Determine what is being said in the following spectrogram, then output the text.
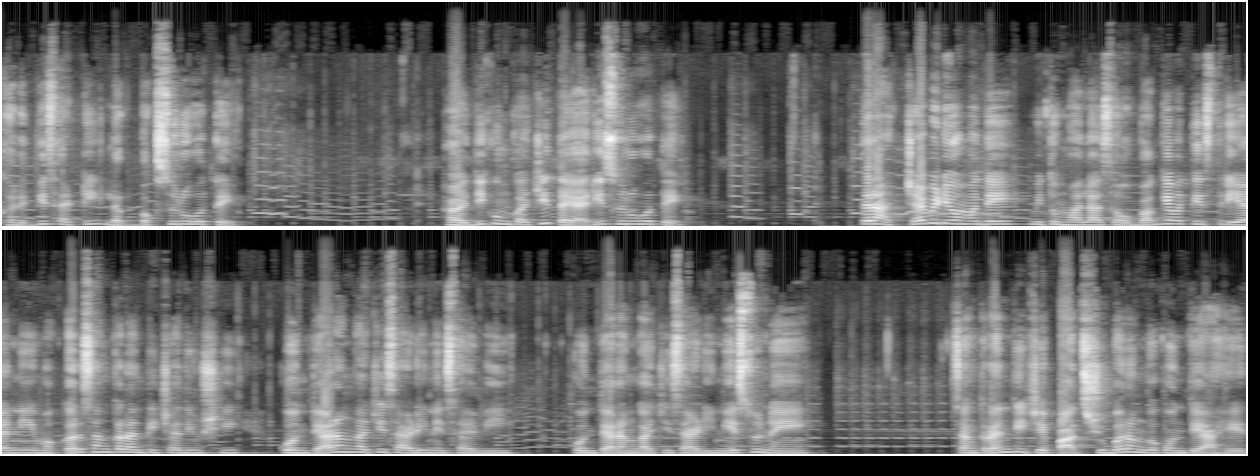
खरेदीसाठी लगबग सुरू होते. हळदी कुंकाची तयारी सुरू होते. तर आजच्या व्हिडिओमध्ये मी तुम्हाला सौभाग्यवती स्त्रियांनी मकर संक्रांतीच्या दिवशी कोणत्या रंगाची साडी नेसावी कोणत्या रंगाची साडी नेसू नये संक्रांतीचे पाच शुभ रंग कोणते आहेत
